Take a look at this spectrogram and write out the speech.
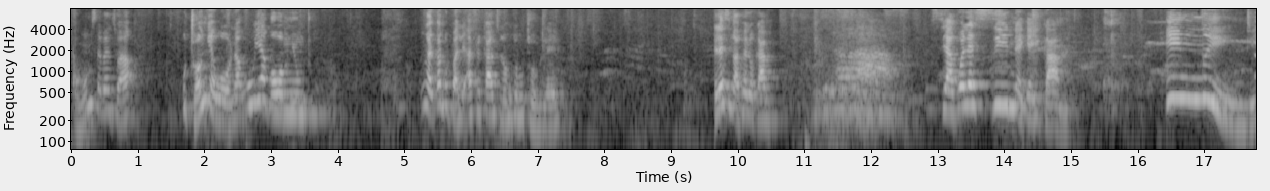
gquma umsebenzi wakho ujonge wona uye kowomnye umntu ungathi kanti ubhale iafrikaans lo mntu omjongileyo lele singaphelo gama siya kwelesine ke igama incindi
